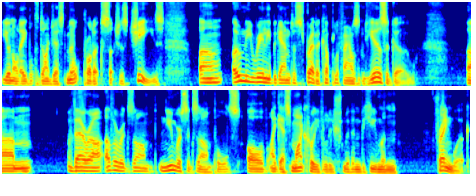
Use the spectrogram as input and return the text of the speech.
you're not able to digest milk products such as cheese, um, only really began to spread a couple of thousand years ago. Um, there are other exam- numerous examples of, I guess, microevolution within the human framework,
